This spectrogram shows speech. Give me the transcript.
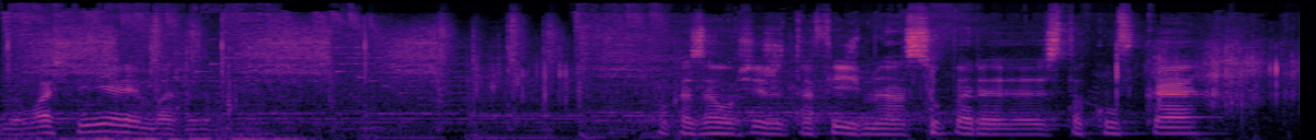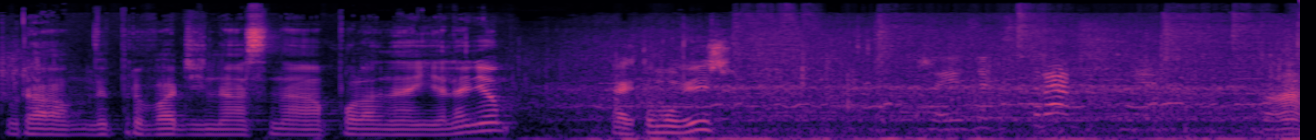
No właśnie nie wiem, Marzena. Okazało się, że trafiliśmy na super e, stokówkę, która wyprowadzi nas na polanę jelenią. Jak to mówisz? Że jest ekstrakcznie. A.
